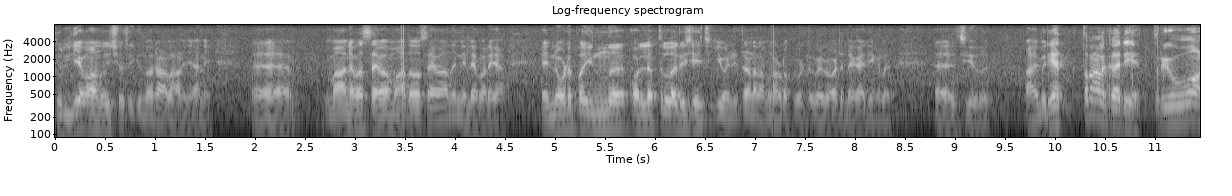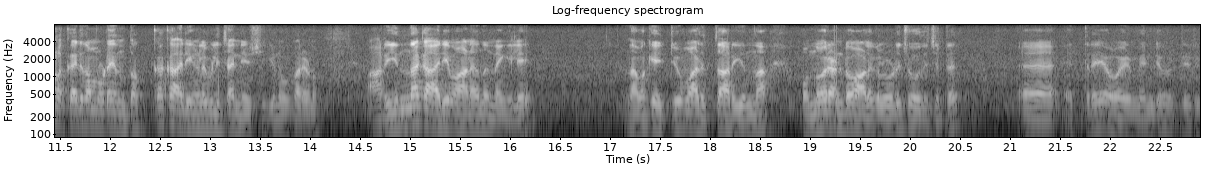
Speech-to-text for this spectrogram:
തുല്യമാണെന്ന് വിശ്വസിക്കുന്ന ഒരാളാണ് ഞാൻ മാനവ സേവ മാധവ സേവ എന്ന് തന്നെയല്ലേ പറയാം. എന്നോടിപ്പോൾ ഇന്ന് കൊല്ലത്തുള്ള ഒരു ചേച്ചിക്ക് വേണ്ടിയിട്ടാണ് നമ്മളവിടെ പോയിട്ട് പരിപാടിന്റെ കാര്യങ്ങൾ ചെയ്തത്. അതുമാതിരി എത്ര ആൾക്കാർ എത്രയോ ആൾക്കാർ നമ്മളോട് എന്തൊക്കെ കാര്യങ്ങൾ വിളിച്ച് അന്വേഷിക്കണു പറയണു. അറിയുന്ന കാര്യമാണെന്നുണ്ടെങ്കിൽ നമുക്ക് ഏറ്റവും അടുത്ത് അറിയുന്ന ഒന്നോ രണ്ടോ ആളുകളോട് ചോദിച്ചിട്ട് എത്രയോ ഓയിൻമെന്റ് പൊട്ടിയിട്ട്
